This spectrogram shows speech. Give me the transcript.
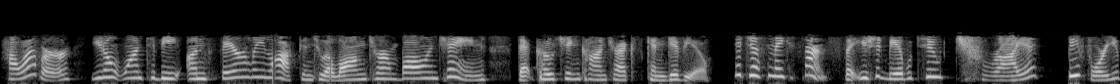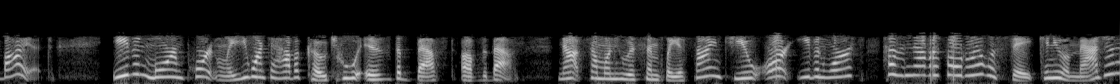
However, you don't want to be unfairly locked into a long-term ball and chain that coaching contracts can give you. It just makes sense that you should be able to try it before you buy it. Even more importantly, you want to have a coach who is the best of the best, not someone who is simply assigned to you or even worse, has never sold real estate. Can you imagine?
